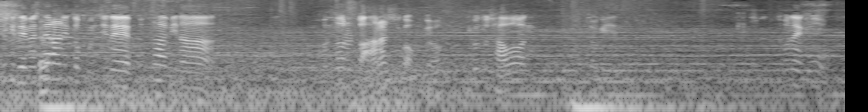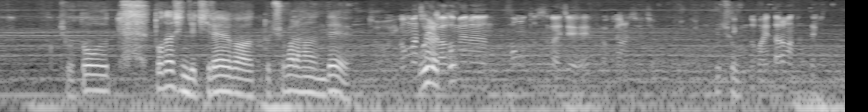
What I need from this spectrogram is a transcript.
이렇게 되면 저- 테란이 또 본진의 포탑이나 건설을 또 안 할 수가 없고요. 이것도 자원, 저기, 손해고, 저 또, 또다시 이제 지뢰가 또 출발을 하는데, 저 이것만 잘 오히려 또- 막으면은 황혼토스가 이제 역전할 수 있죠. 그렇죠. 지금도 많이 따라간 상태고.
